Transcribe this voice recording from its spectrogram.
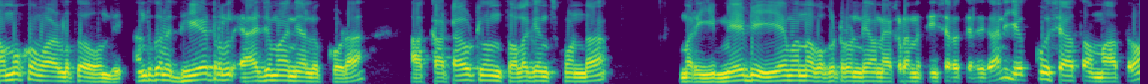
నమ్మకం వాళ్ళతో ఉంది. అందుకని థియేటర్ యాజమాన్యాలకు కూడా ఆ కటౌట్లను తొలగించకుండా మరి మేబీ ఏమన్నా ఒకటి రెండు ఏమన్నా ఎక్కడన్నా తీసారో తెలియదు కానీ ఎక్కువ శాతం మాత్రం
